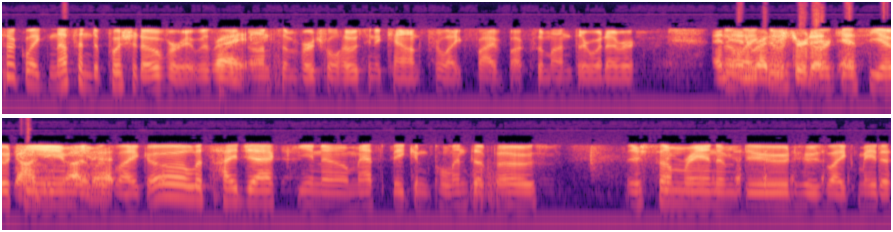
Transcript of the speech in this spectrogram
took like nothing to push it over. It was Right. like on some virtual hosting account for like five bucks a month or whatever. And, so, and like, registered there was our SEO team that was like, oh, let's hijack, you know, Matt's Bacon Polenta post. There's some random dude who's like made a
